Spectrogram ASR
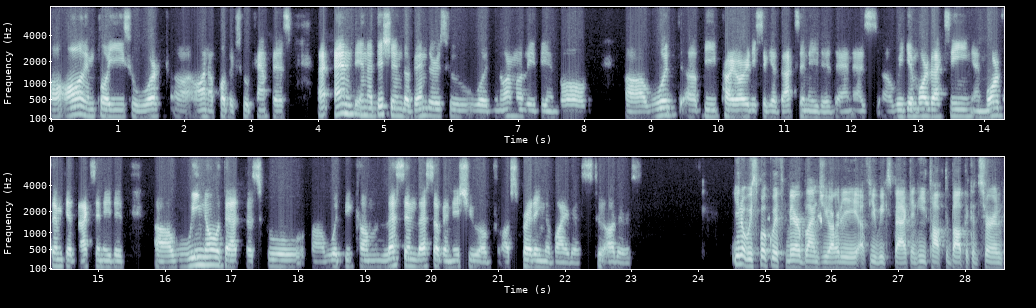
all employees who work uh, on a public school campus. And in addition, the vendors who would normally be involved uh, would uh, be priorities to get vaccinated. And as uh, we get more vaccine and more of them get vaccinated, uh, we know that the school uh, would become less and less of an issue of, of spreading the virus to others. You know, we spoke with Mayor Blangiardi a few weeks back, and he talked about the concern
